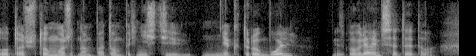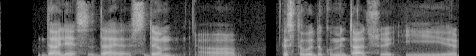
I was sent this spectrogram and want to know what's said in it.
то-то, что может нам потом принести некоторую боль, избавляемся от этого. Далее создаем, э, тестовую документацию и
